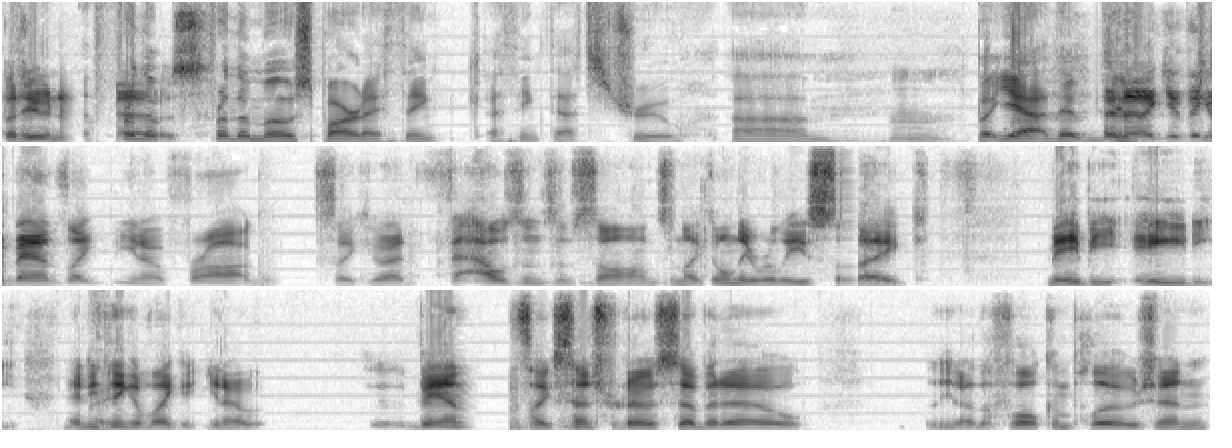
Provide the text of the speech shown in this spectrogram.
but who knows? For the for the most part, I think I think that's true. Um, But yeah, they, Hmm. And then, like you think of bands like you know Frog, it's like who had thousands of songs and like only released like maybe eighty. And you Right. think of like you know bands like Sentridoh, Sebadoh, you know the Folk Implosion.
